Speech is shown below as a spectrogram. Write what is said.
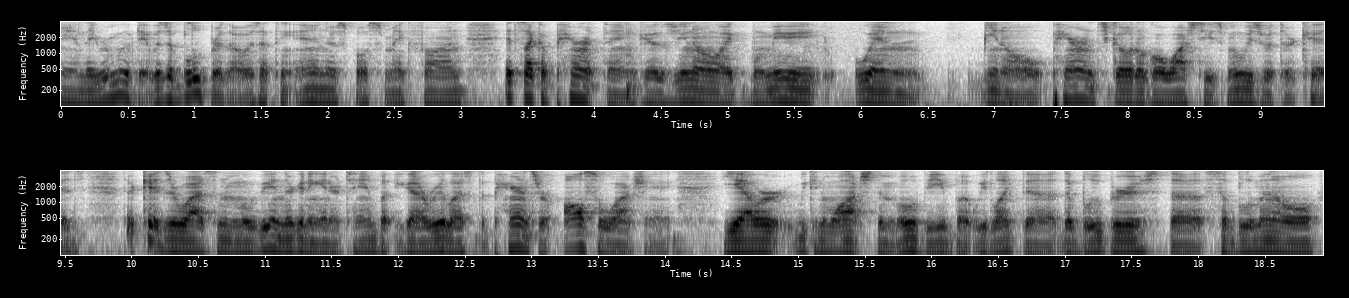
And they removed it. It was a blooper, though. It was at the end. It was supposed to make fun. It's like a parent thing, because, you know, like when we, when you know, parents go to go watch these movies with their kids. Their kids are watching the movie and they're getting entertained, but you got to realize the parents are also watching it. Yeah, we're, we can watch the movie, but we like the the bloopers, the subliminal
